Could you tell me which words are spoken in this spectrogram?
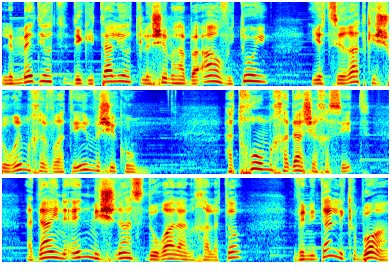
למדיות דיגיטליות לשם הבעה וביטוי, יצירת כישורים חברתיים ושיקום. התחום חדש יחסית, עדיין אין משנה סדורה להנחלתו, וניתן לקבוע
